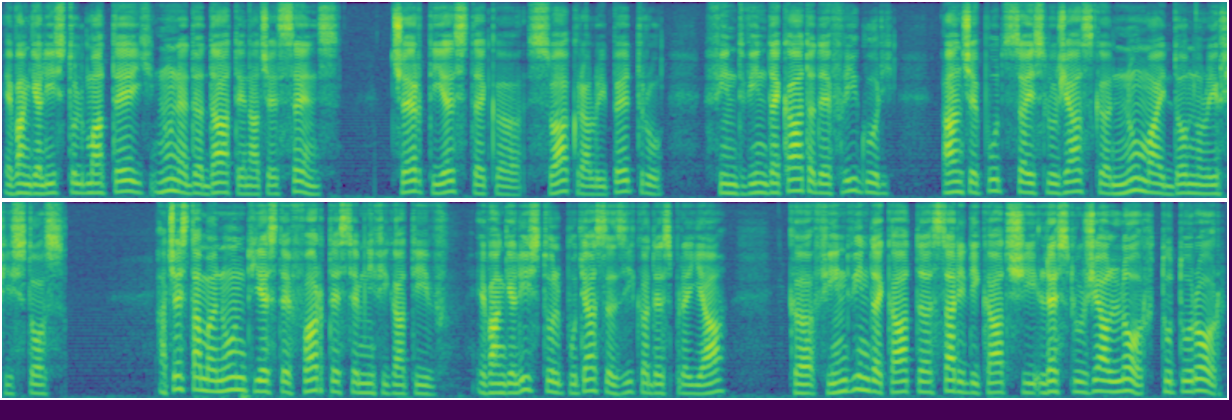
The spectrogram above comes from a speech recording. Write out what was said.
Evanghelistul Matei nu ne dă date în acest sens. Cert este că soacra lui Petru, fiind vindecată de friguri, a început să-i slujească numai Domnului Hristos. Acest amănunt este foarte semnificativ. Evanghelistul putea să zică despre ea că, fiind vindecată, s-a ridicat și le slujea lor, tuturor,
